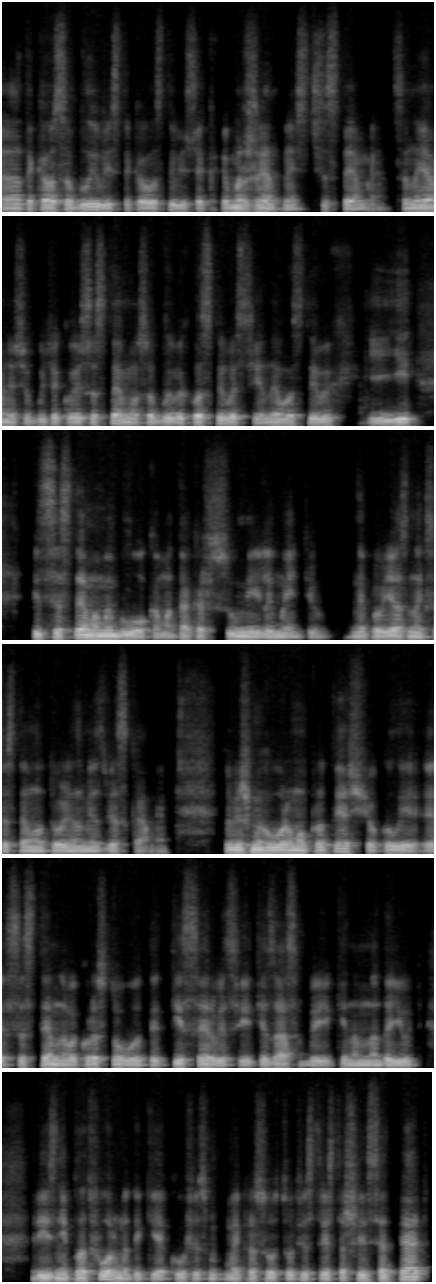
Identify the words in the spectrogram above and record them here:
е, така особливість, така властивість, як емержентність системи. Це наявність у будь-якої системи особливих властивостей, невластивих її підсистемами блоком, а також сумі елементів, не пов'язаних з системно-утвореними зв'язками. Тобто ж ми говоримо про те, що коли е, системно використовувати ті сервіси і ті засоби, які нам надають різні платформи, такі як Office, Microsoft Office 365,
